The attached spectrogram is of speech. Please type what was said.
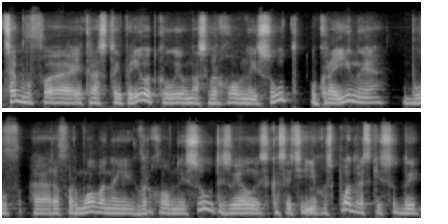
Це був е, якраз той період, коли у нас Верховний суд України був е, реформований Верховний суд, і з'явилися касаційні господарські суди.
